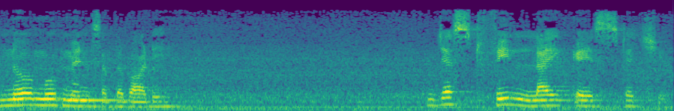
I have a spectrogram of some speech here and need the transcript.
No movements of the body. Just feel like a statue.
